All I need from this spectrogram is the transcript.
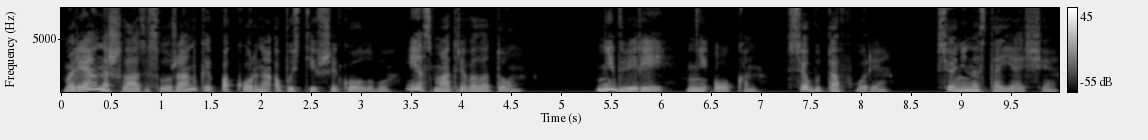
Марианна шла за служанкой, покорно опустившей голову, и осматривала дом. Ни дверей, ни окон. Все бутафория. Все не настоящее.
